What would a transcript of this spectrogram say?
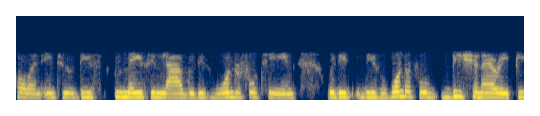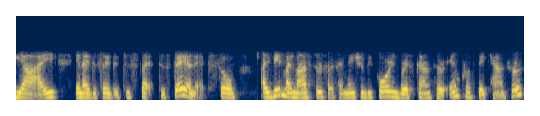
fallen into this amazing lab with this wonderful team, with this wonderful visionary PI, and I decided to, st- to stay in it. So I did my master's, as I mentioned before, in breast cancer and prostate cancer.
